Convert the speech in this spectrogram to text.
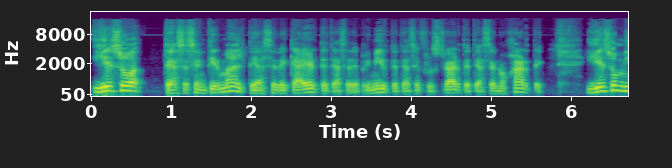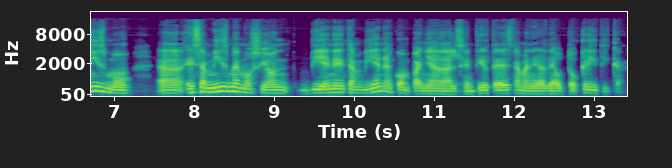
Y eso te hace sentir mal, te hace decaerte, te hace deprimirte, te hace frustrarte, te hace enojarte. Y eso mismo, ah, esa misma emoción viene también acompañada al sentirte de esta manera de autocrítica.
